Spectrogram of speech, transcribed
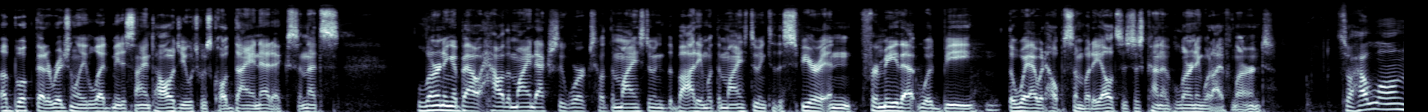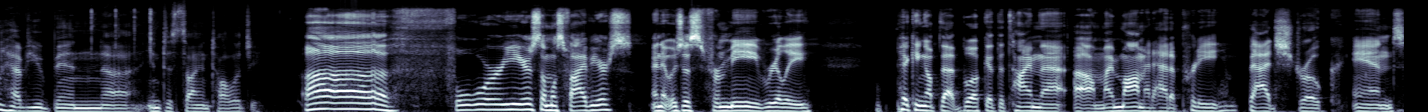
a book that originally led me to Scientology, which was called Dianetics, and that's learning about how the mind actually works, what the mind's doing to the body, and what the mind's doing to the spirit. And for me, that would be the way I would help somebody else is just kind of learning what I've learned. So, how long have you been uh, into Scientology? Uh, four years, almost five years. And it was just for me really picking up that book at the time that uh, my mom had had a pretty bad stroke. And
